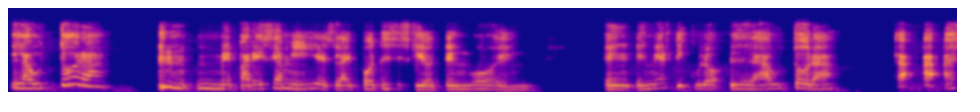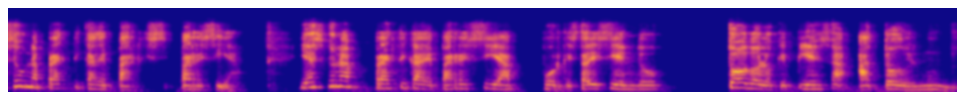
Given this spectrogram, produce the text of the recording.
La autora, me parece a mí, es la hipótesis que yo tengo en, en, mi artículo, la autora hace una práctica de parresía. Y hace una práctica de parresía porque está diciendo todo lo que piensa a todo el mundo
